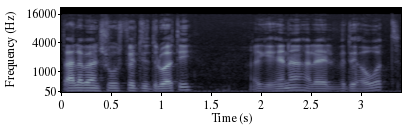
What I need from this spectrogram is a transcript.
تعالى بقى نشوف الفيديو دلوقتي. هاجي هنا هلاقي الفيديو اهوت.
